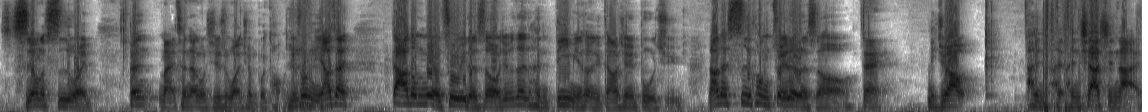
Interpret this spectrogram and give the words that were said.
使用的思维跟买成长股其实是完全不同。就是说你要在大家都没有注意的时候，就是在很低迷的时候，你赶快先去布局；然后在市况最热的时候，对，你就要很很很下心来，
